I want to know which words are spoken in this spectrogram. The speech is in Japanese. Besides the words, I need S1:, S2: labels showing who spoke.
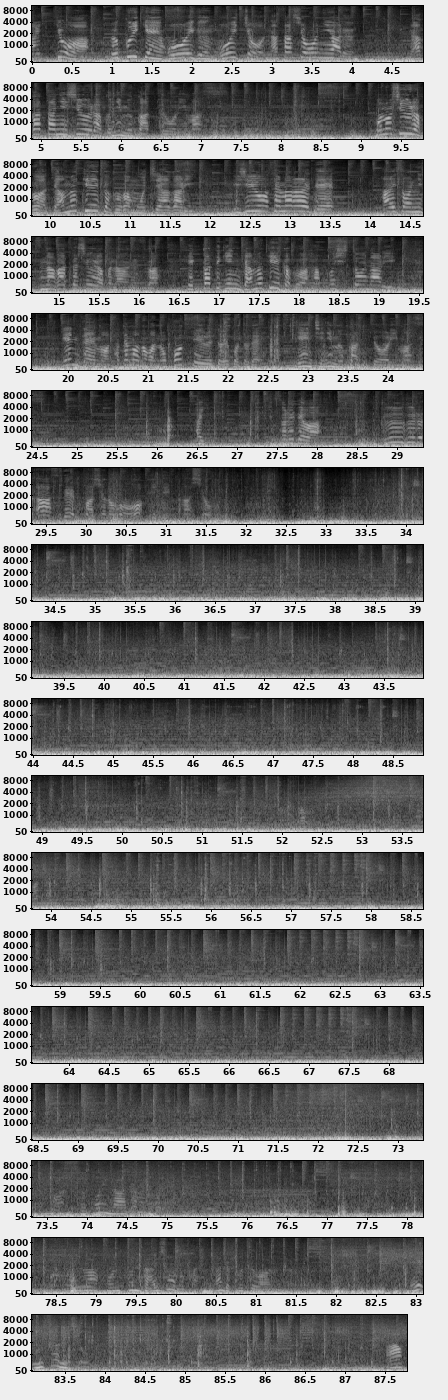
S1: はい今日は福井県大井郡大井町那佐町にある長谷集落に向かっております。この集落はダム計画が持ち上がり移住を迫られて廃村につながった集落なのですが結果的にダム計画は白紙となり現在も建物が残っているということで現地に向かっております。はいそれでは Google Earth で場所の方を見ていきましょうう。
